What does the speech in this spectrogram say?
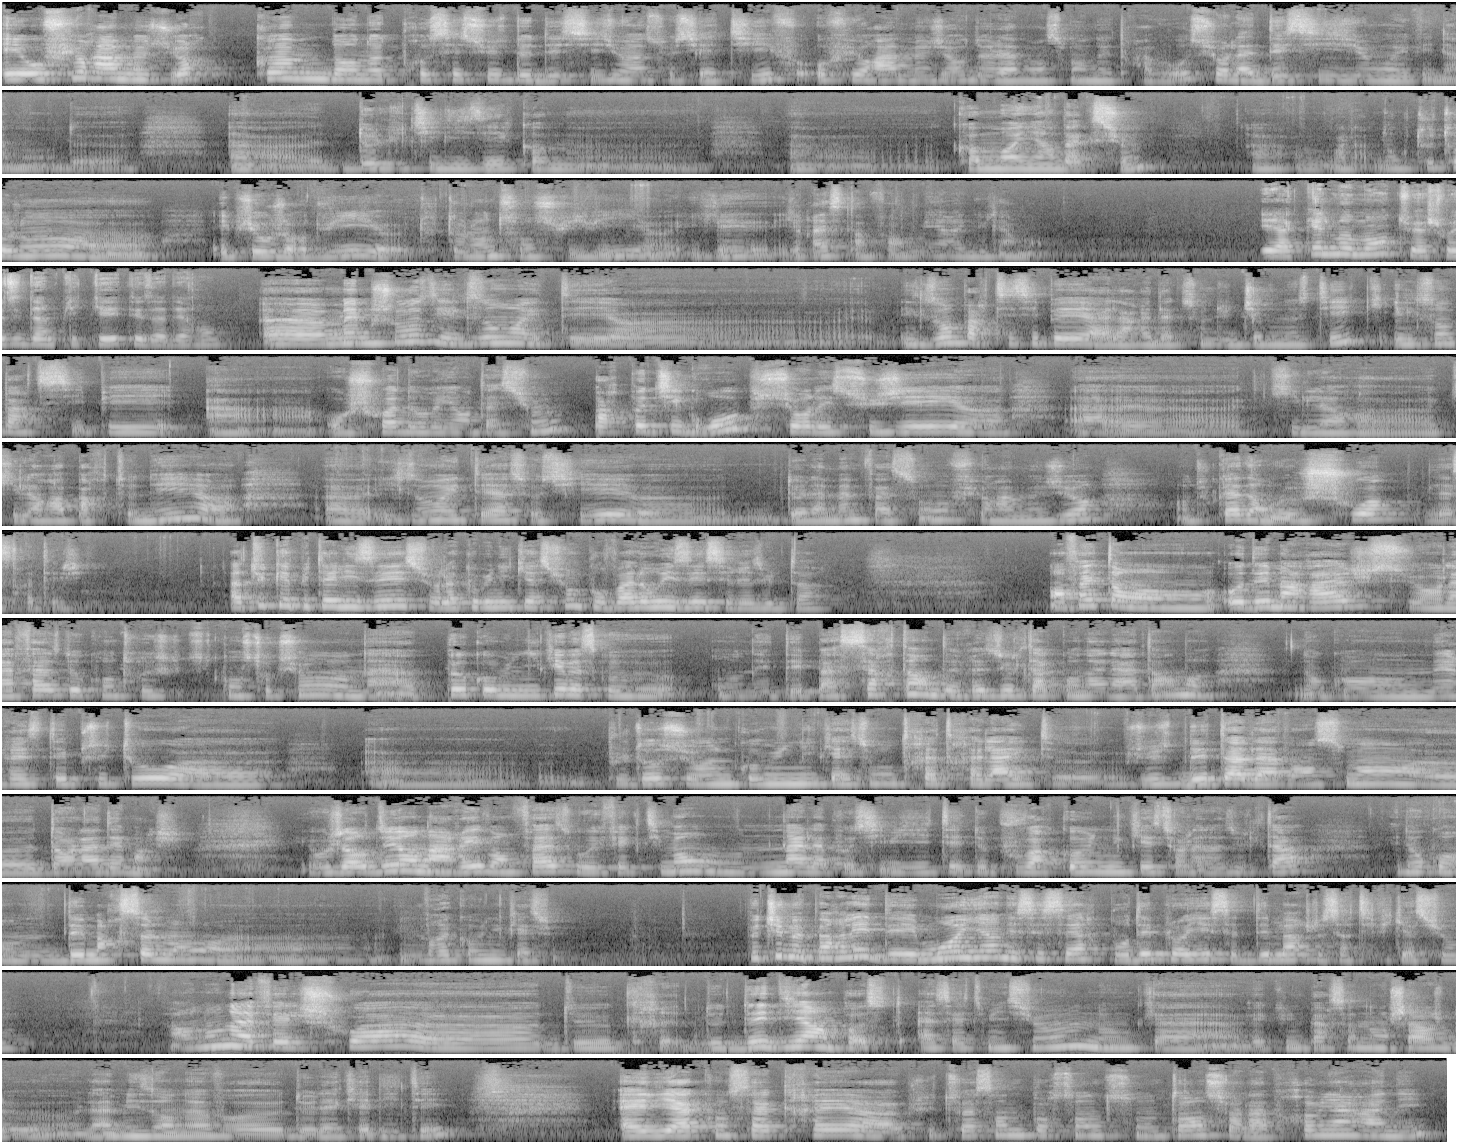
Et au fur et à mesure, comme dans notre processus de décision associatif, au fur et à mesure de l'avancement des travaux, sur la décision évidemment de, de l'utiliser comme, comme moyen d'action. voilà, donc tout au long, et puis aujourd'hui, tout au long de son suivi, il, est, il reste informé régulièrement. Et à quel moment tu as choisi d'impliquer tes adhérents? Euh, Même chose, ils ont été. Euh, ils ont participé à la rédaction du diagnostic, ils ont participé au choix d'orientation par petits groupes sur les sujets euh, qui, leur, qui leur appartenaient. ils ont été associés de la même façon au fur et à mesure, en tout cas dans le choix de la stratégie. As-tu capitalisé sur la communication pour valoriser ces résultats? En fait, au démarrage, sur la phase de construction, on a peu communiqué parce qu'on n'était pas certain des résultats qu'on allait atteindre. Donc on est resté plutôt, euh, euh, plutôt sur une communication très très light, euh, juste d'état d'avancement dans la démarche. Et aujourd'hui, on arrive en phase où effectivement on a la possibilité de pouvoir communiquer sur les résultats. Et donc on démarre seulement une vraie communication. Peux-tu me parler des moyens nécessaires pour déployer cette démarche de certification? Alors nous, on a fait le choix euh, de, dédier un poste à cette mission, donc avec une personne en charge de la mise en œuvre de la qualité. Elle y a consacré euh, plus de 60% de son temps sur la première année.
